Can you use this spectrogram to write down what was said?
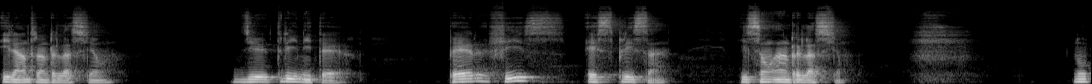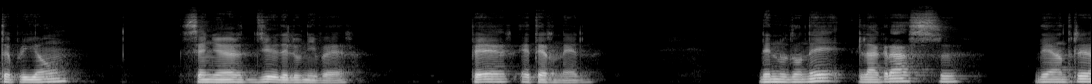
il entre en relation. Dieu trinitaire, Père, Fils, Esprit Saint, ils sont en relation. Nous te prions, Seigneur Dieu de l'univers, Père éternel, de nous donner la grâce d'entrer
